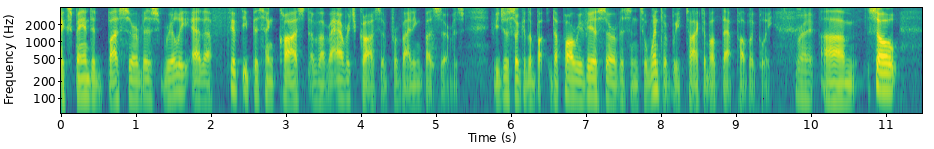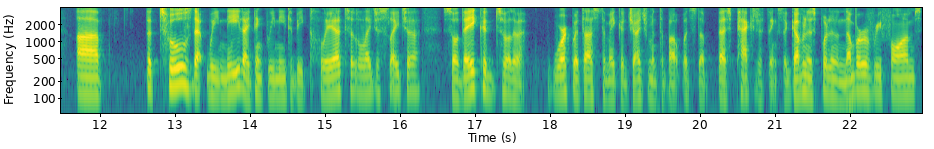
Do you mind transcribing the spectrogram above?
expanded bus service really at a 50% cost of our average cost of providing bus service. If you just look at the, the Paul Revere service into Winthrop, we've talked about that publicly. Right. So uh, the tools that we need, I think we need to be clear to the legislature so they could sort of work with us to make a judgment about what's the best package of things. The governor's put in a number of reforms,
